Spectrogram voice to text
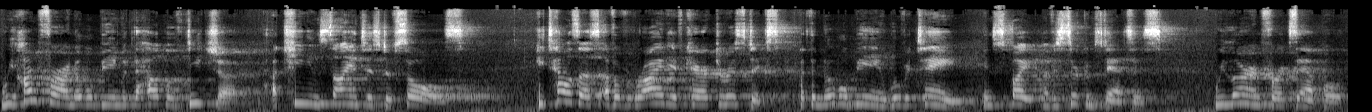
We hunt for our noble being with the help of Nietzsche, a keen scientist of souls. He tells us of a variety of characteristics that the noble being will retain in spite of his circumstances. We learn, for example,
